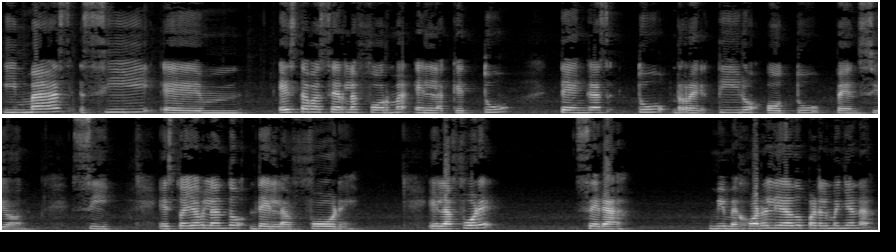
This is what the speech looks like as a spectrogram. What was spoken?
y más si em, esta va a ser la forma en la que tú tengas tu retiro o tu pensión. Sí, estoy hablando del Afore. ¿El Afore será mi mejor aliado para el mañana?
